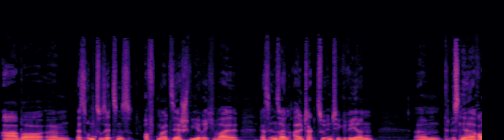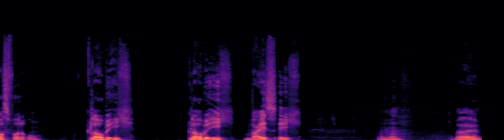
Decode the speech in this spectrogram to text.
Aber ähm, das umzusetzen ist oftmals sehr schwierig, weil das in seinen Alltag zu integrieren, ähm, das ist eine Herausforderung. Glaube ich. Glaube ich, weiß ich. Ja, weil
